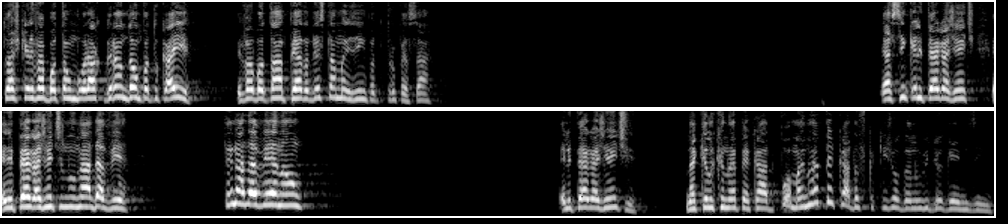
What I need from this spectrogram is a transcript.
Tu acha que ele vai botar um buraco grandão para tu cair? Ele vai botar uma pedra desse tamanhozinho para tu tropeçar. É assim que ele pega a gente. Ele pega a gente no nada a ver. Não tem nada a ver, não. Ele pega a gente naquilo que não é pecado. Pô, mas não é pecado eu ficar aqui jogando um videogamezinho.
